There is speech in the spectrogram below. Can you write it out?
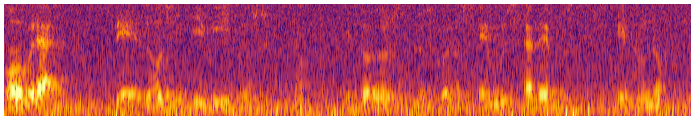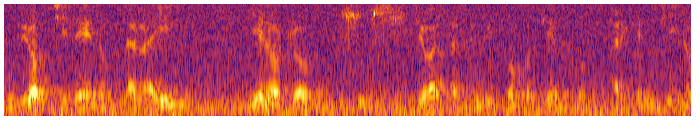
obra de dos individuos, que todos los conocemos, sabemos. El uno murió chileno, Larraín, y el otro subsistió hasta hace muy poco tiempo, argentino,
